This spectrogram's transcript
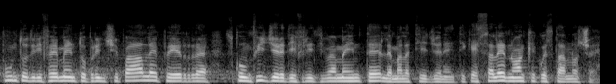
punto di riferimento principale per sconfiggere definitivamente le malattie genetiche e Salerno anche quest'anno c'è.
